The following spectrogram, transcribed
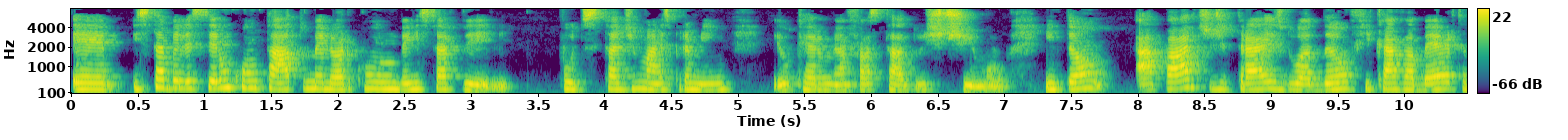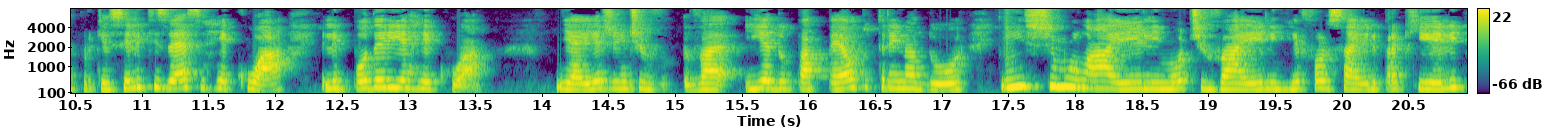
é estabelecer um contato melhor com o bem-estar dele. putz, está demais para mim, eu quero me afastar do estímulo. Então, a parte de trás do Adão ficava aberta, porque se ele quisesse recuar, ele poderia recuar. E aí a gente ia do papel do treinador em estimular ele, motivar ele, reforçar ele para que ele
